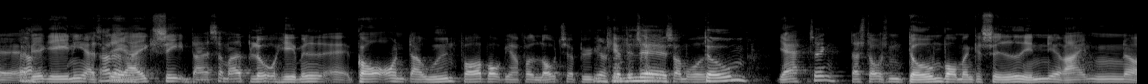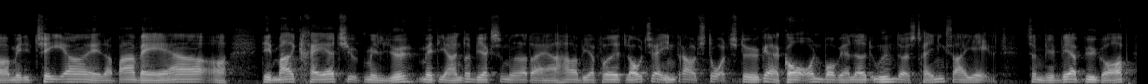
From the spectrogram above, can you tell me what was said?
er vi ikke enige? Altså, Ja, det det er ikke set. Der er så meget blå himmel. Øh, gården der udenfor, hvor vi har fået lov til at bygge et kæmpe træningsområde. dome Ja, ting. der står sådan en dome, hvor man kan sidde inde i regnen og meditere, eller bare være, og det er et meget kreativt miljø med de andre virksomheder, der er her, og vi har fået et lov til at inddrage et stort stykke af gården, hvor vi har lavet et udendørs træningsareal, som vi er ved at bygge op,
